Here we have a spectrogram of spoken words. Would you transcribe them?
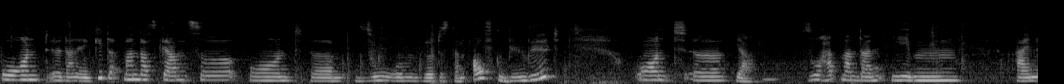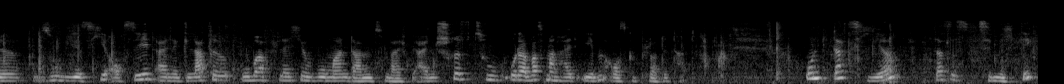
und äh, dann entgittert man das Ganze und äh, so rum wird es dann aufgebügelt. Und äh, ja, so hat man dann eben eine, so wie ihr es hier auch seht, eine glatte Oberfläche, wo man dann zum Beispiel einen Schriftzug oder was man halt eben ausgeplottet hat. Und das hier, das ist ziemlich dick.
